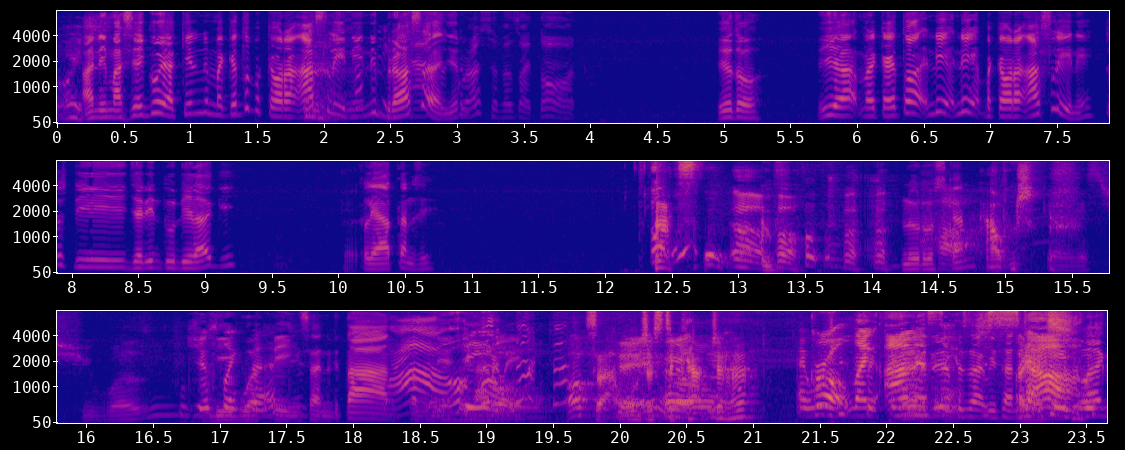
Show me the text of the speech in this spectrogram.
Nice. Animasinya gue yakin ini mereka tuh pakai orang asli nih. Ini berasa as anjir. Iya tuh. Iya, mereka itu ini ini pakai orang asli nih, terus dijadiin 2D lagi. Kelihatan sih. That's Oh, oh. Luruskan. ouch. Just like Dibuat that. pingsan, ditangkap Wow. dia. Damn. Harley. Is that Okay. just to capture her? I Girl, like, honestly, Stop. like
